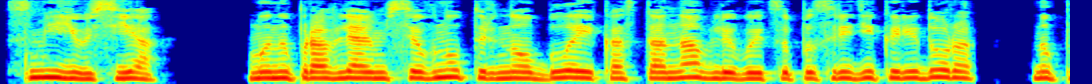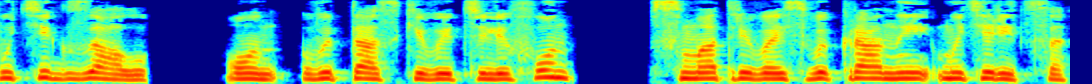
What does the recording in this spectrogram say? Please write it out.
Смеюсь я. Мы направляемся внутрь, но Блейк останавливается посреди коридора на пути к залу. Он вытаскивает телефон, всматриваясь в экран и матерится.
